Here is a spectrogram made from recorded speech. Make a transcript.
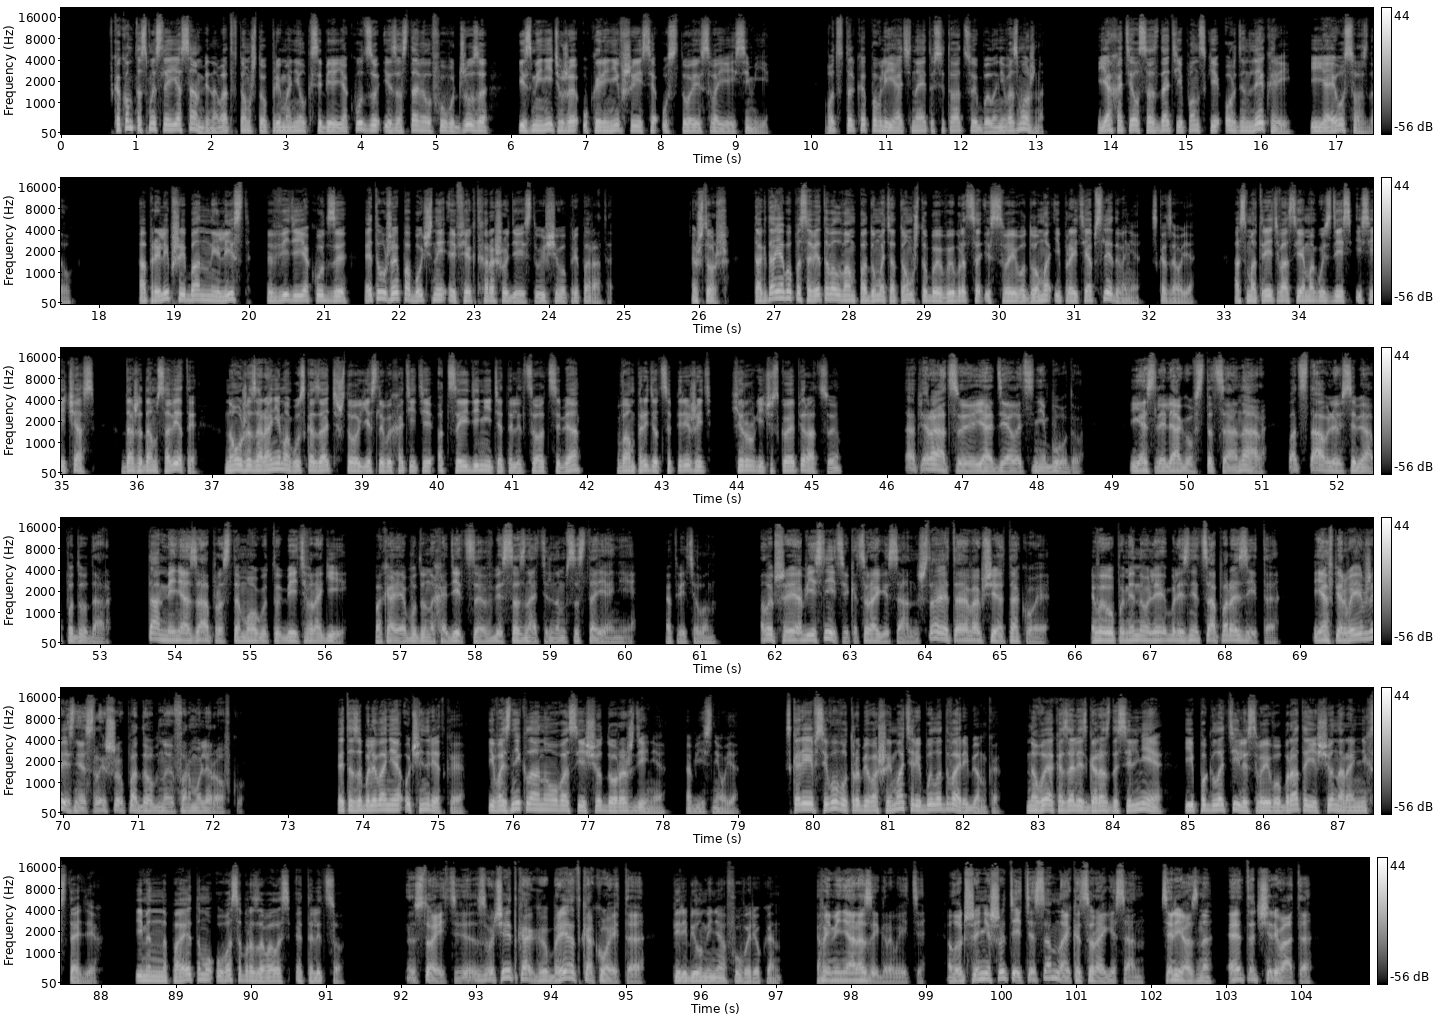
В каком-то смысле я сам виноват в том, что приманил к себе Якудзу и заставил Фуву Джуза изменить уже укоренившиеся устои своей семьи. Вот только повлиять на эту ситуацию было невозможно. Я хотел создать японский орден лекарей, и я его создал. А прилипший банный лист в виде якудзы — это уже побочный эффект хорошо действующего препарата. Что ж, тогда я бы посоветовал вам подумать о том, чтобы выбраться из своего дома и пройти обследование, — сказал я. Осмотреть вас я могу здесь и сейчас, даже дам советы, но уже заранее могу сказать, что если вы хотите отсоединить это лицо от себя, вам придется пережить хирургическую операцию. «Операцию я делать не буду», если лягу в стационар, подставлю себя под удар. Там меня запросто могут убить враги, пока я буду находиться в бессознательном состоянии», — ответил он. «Лучше объясните, Кацураги-сан, что это вообще такое? Вы упомянули близнеца-паразита. Я впервые в жизни слышу подобную формулировку». «Это заболевание очень редкое, и возникло оно у вас еще до рождения», — объяснил я. Скорее всего, в утробе вашей матери было два ребенка, но вы оказались гораздо сильнее и поглотили своего брата еще на ранних стадиях. Именно поэтому у вас образовалось это лицо. «Стойте, звучит как бред какой-то», — перебил меня Фуварюкен. «Вы меня разыгрываете. Лучше не шутите со мной, Кацураги-сан. Серьезно, это чревато».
